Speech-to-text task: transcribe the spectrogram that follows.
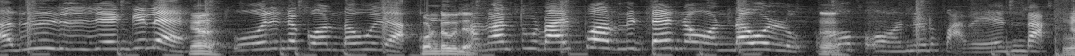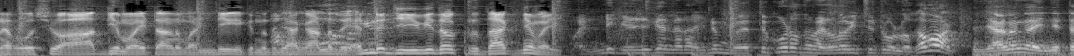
അത് ഇല്ലെങ്കിലേ. ഊരിന്റെ കൊണ്ടവൂല. പറഞ്ഞിട്ടേ കൊണ്ടാവുള്ളൂ. ഓനോട് പറയണ്ട. അങ്ങനെ റോഷു ആദ്യമായിട്ടാണ് വണ്ടി കേൾക്കുന്നത്. ഞാൻ കാണുന്നത് എന്റെ ജീവിതം കൃതാജ്ഞമായി. വണ്ടി കഴുകല്ലടാ അതിന്റെ മേത്ത് കൂടെ ഒന്ന് വെള്ളം ഒഴിച്ചിട്ടുള്ളൂ. കമോൺ കല്യാണം കഴിഞ്ഞിട്ട്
